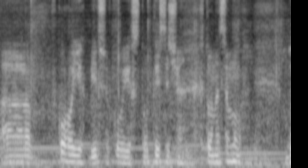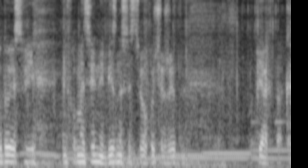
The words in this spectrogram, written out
А в кого їх більше, в кого їх 100 тисяч, хто на цьому будує свій інформаційний бізнес і з цього хоче жити. Як так?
